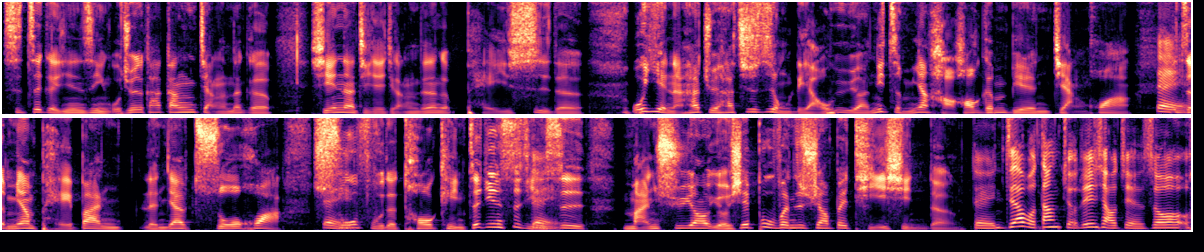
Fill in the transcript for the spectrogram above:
是这个一件事情。我觉得他刚刚讲的那个谢娜姐姐讲的那个陪侍的，我俨然他觉得他就是这种疗愈啊。你怎么样好好跟别人讲话？对你怎么样陪伴人家说话，舒服的 talking 这件事情是蛮需要，有些部分是需要被提醒的。对，你知道我当酒店小姐的时候，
